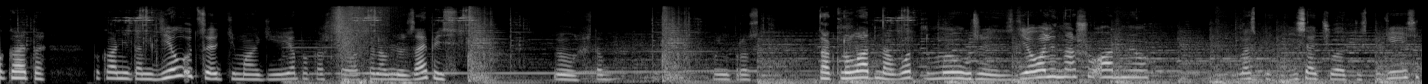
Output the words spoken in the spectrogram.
Пока это, пока они там делаются, эти магии, я пока что остановлю запись. Ну, чтобы не просто... Так, ну ладно, вот мы уже сделали нашу армию. У нас 50 человек из 50,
